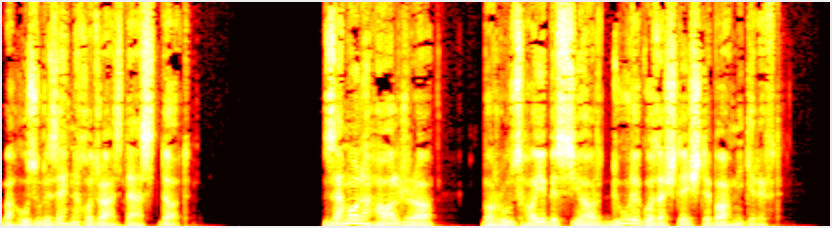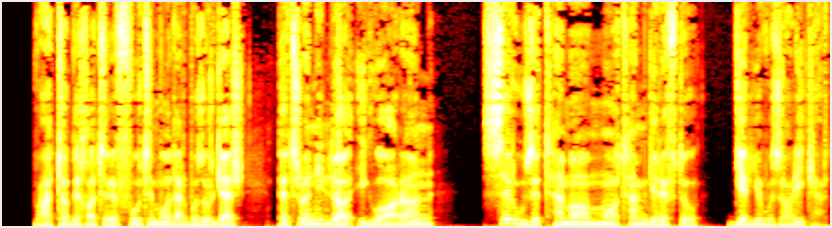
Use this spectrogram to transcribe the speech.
و حضور ذهن خود را از دست داد. زمان حال را با روزهای بسیار دور گذشته اشتباه می گرفت و حتی به خاطر فوت مادر بزرگش پترونیلا ایگواران سه روز تمام ماتم گرفت و گریه وزاری کرد.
